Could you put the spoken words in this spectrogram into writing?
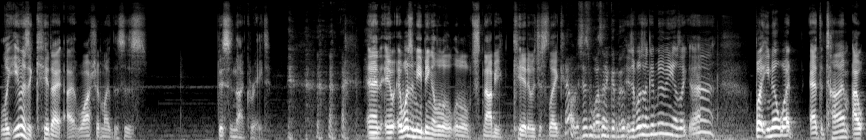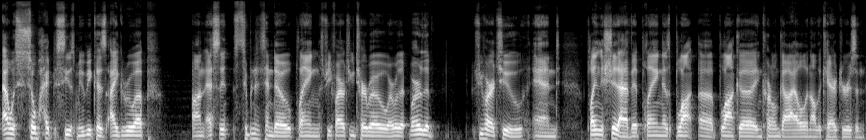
like even as a kid, I, I watched it. I'm like, this is this is not great. and it, it wasn't me being a little little snobby kid. It was just like No, this just wasn't a good movie. it wasn't a good movie. I was like, ah. But you know what? At the time, I, I was so hyped to see this movie because I grew up on S- Super Nintendo playing Street Fighter 2 Turbo or the, or the Street Fighter 2 and playing the shit out of it, playing as Blanc, uh, Blanka and Colonel Guile and all the characters and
